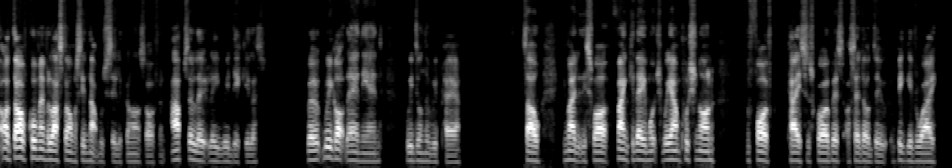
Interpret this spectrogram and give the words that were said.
I don't remember last time I seen that much silicon on a siphon. Absolutely ridiculous. But we got there in the end. We done the repair. So you made it this far, thank you very much. We am pushing on for 5k subscribers. I said I'll do a big giveaway.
